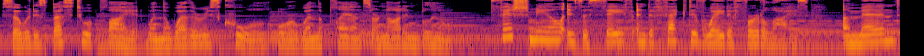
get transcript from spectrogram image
so it is best to apply it when the weather is cool or when the plants are not in bloom. Fish meal is a safe and effective way to fertilize, amend,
